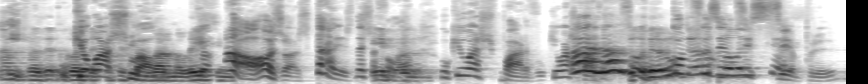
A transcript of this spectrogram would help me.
Vamos fazer o que eu acho mal. normalíssimo. Ah, ó Jorge, estás, deixa E falar. pronto. O que eu acho parvo, o que eu acho Ah, parvo, não, tô- eu como eu fazemos isso sempre,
